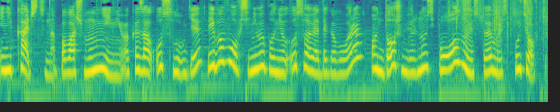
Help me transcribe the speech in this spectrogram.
и некачественно, по вашему мнению, оказал услуги, либо вовсе не выполнил условия договора, он должен вернуть полную стоимость путевки.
